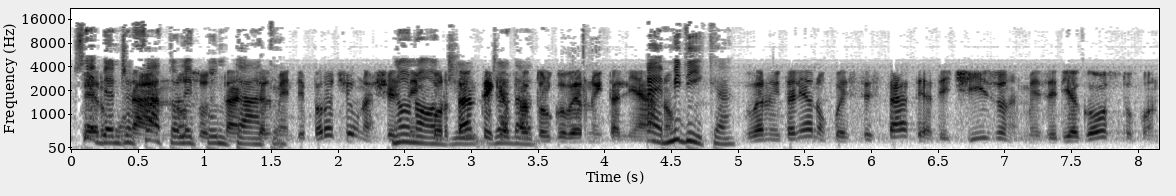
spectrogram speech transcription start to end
Sì, abbiamo già fatto le puntate. però c'è una scelta Non oggi, importante già che ha fatto il governo italiano. Eh, mi dica. Il governo italiano quest'estate ha deciso nel mese di agosto con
